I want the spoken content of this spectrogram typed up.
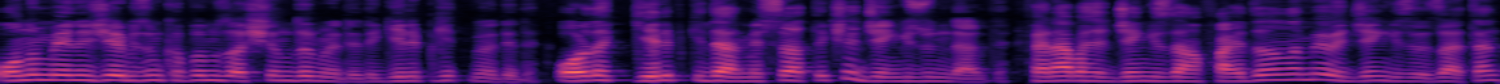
Onun menajeri bizim kapımızı aşındırmıyor dedi. Gelip gitmiyor dedi. Orada gelip giden mesajtaki şey Cengiz Ünder'di. Fenerbahçe Cengiz'den faydalanamıyor ve Cengiz'i de zaten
